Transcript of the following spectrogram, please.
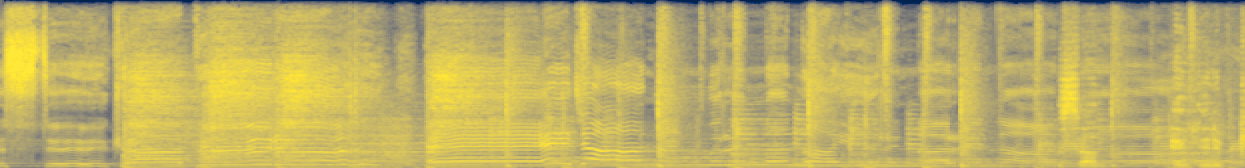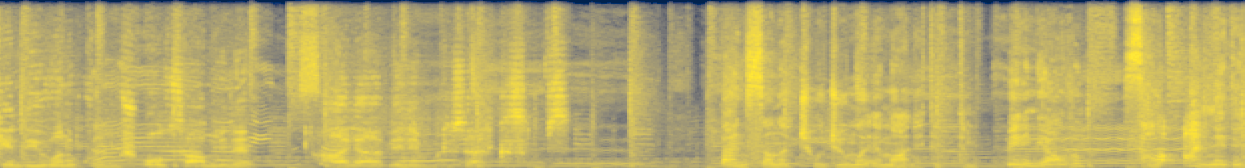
üstü köpürür Sen evlenip kendi yuvanı kurmuş olsan bile hala benim güzel kızımsın. Ben sana çocuğumu emanet ettim. Benim yavrum sana anne dedi.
